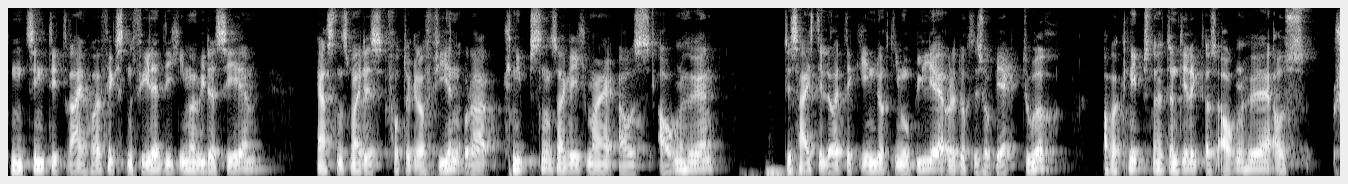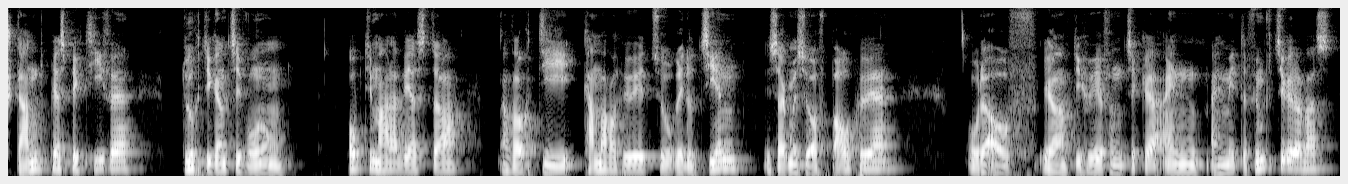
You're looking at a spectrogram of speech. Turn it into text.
dann sind die drei häufigsten Fehler, die ich immer wieder sehe, erstens mal das Fotografieren oder Knipsen, sage ich mal, aus Augenhöhe. Das heißt, die Leute gehen durch die Immobilie oder durch das Objekt durch, aber knipsen halt dann direkt aus Augenhöhe, aus Standperspektive durch die ganze Wohnung. Optimaler wäre es da, einfach die Kamerahöhe zu reduzieren, ich sage mal so auf Bauchhöhe oder auf ja, die Höhe von ca. 1,50 Meter oder was.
